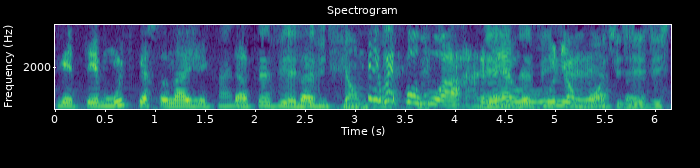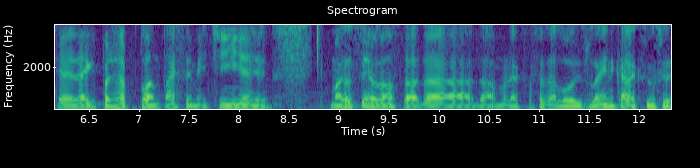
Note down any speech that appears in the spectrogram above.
meter muito personagem Ah, ele, das- deve, ele da- deve enfiar um Ele monte vai povoar, de- né, É, o deve enfiar universo, um monte de, é. de easter egg pra já plantar as sementinhas. Mas assim, o lance da, da, da mulher que vai fazer a Lois Lane, cara, que não sei,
